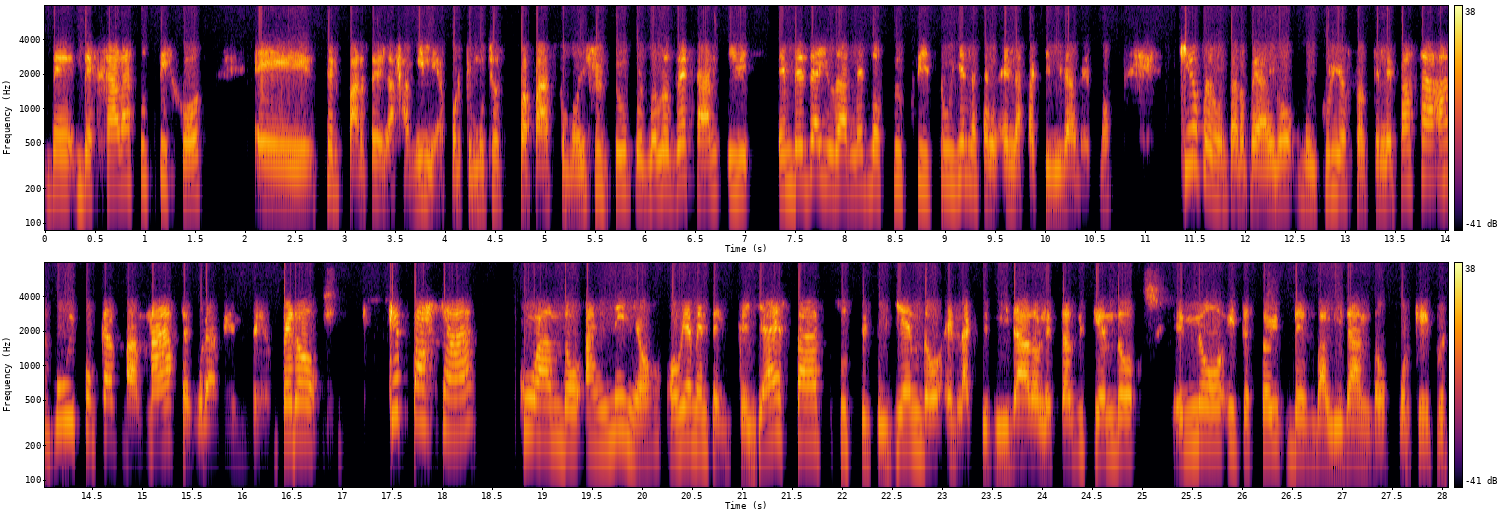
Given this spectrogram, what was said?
de dejar a sus hijos eh, ser parte de la familia, porque muchos papás, como dices tú, pues no los dejan y en vez de ayudarles, los sustituyen en las actividades, ¿no? Quiero preguntarte algo muy curioso que le pasa a muy pocas mamás seguramente, pero ¿qué pasa cuando al niño, obviamente, que ya estás sustituyendo en la actividad o le estás diciendo eh, no y te estoy desvalidando, porque pues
